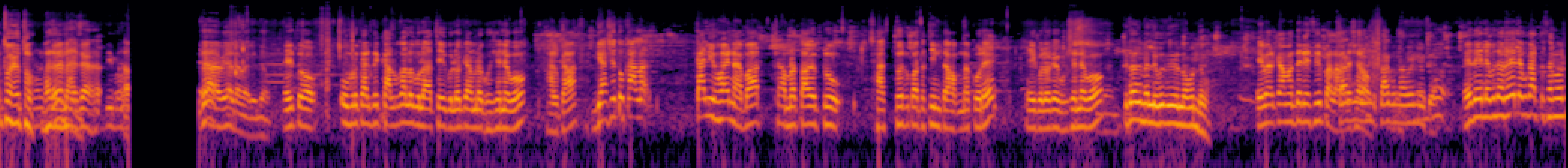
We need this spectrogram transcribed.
এতো এতো ভাজা। ভাজা। এই তো উপরকার যে কালো কালো গুলো আছে এগুলোকে আমরা ঘষে নেব হালকা। গ্যাসে তো কালা কালি হয় না বাট আমরা তাও একটু স্বাস্থ্যের কথা চিন্তা ভাবনা করে এইগুলোকে ঘষে নেব। এটা লেবু দিয়ে লবণ দেবো। এবারকে আমাদের রেসিপি পালা এই দেখে লেবু দাও লেবু কাটতে সামুল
